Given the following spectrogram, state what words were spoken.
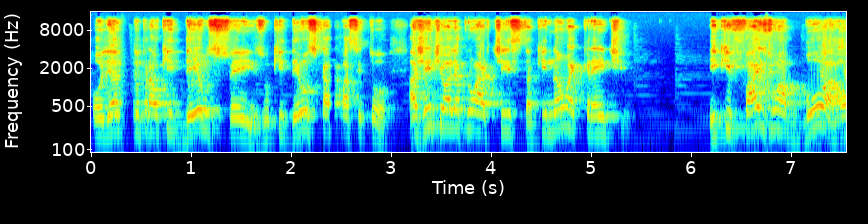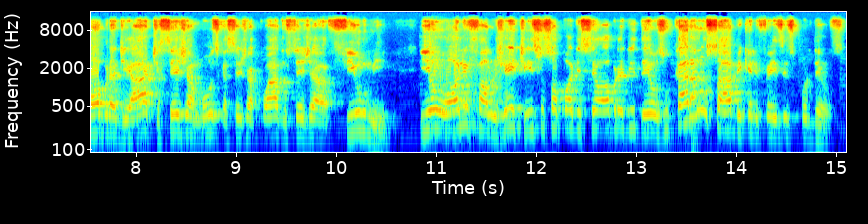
olhando para o que Deus fez, o que Deus capacitou. A gente olha para um artista que não é crente e que faz uma boa obra de arte, seja música, seja quadro, seja filme, e eu olho e falo, gente, isso só pode ser obra de Deus. O cara não sabe que ele fez isso por Deus,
